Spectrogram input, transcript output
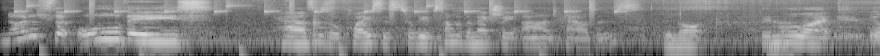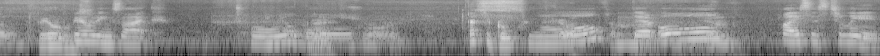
Notice that all these houses or places to live, some of them actually aren't houses. They're not They're more like Buildings. buildings. buildings like tall or That's a good. small. They're all places to live.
